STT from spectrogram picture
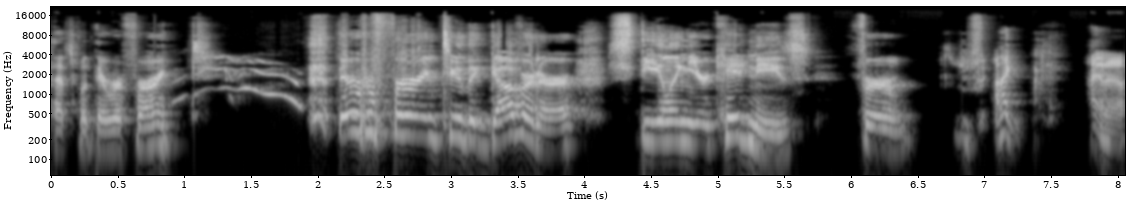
That's what they're referring. to. they're referring to the governor stealing your kidneys for I I don't know.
